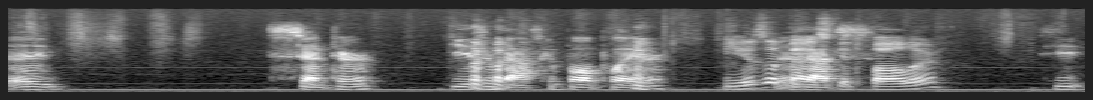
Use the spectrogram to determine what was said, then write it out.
a center. He is a basketball player. He is a That's- basketballer. He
